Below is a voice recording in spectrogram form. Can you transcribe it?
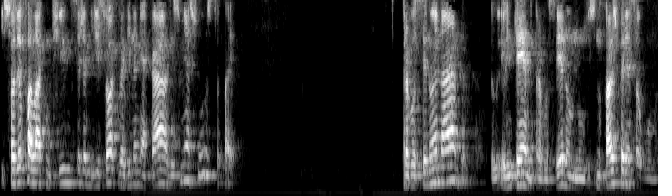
E só de eu falar contigo, você já me disse, ó, oh, que vai vir na minha casa. Isso me assusta, pai. Para você não é nada. Eu, eu entendo, para você não, não, isso não faz diferença alguma.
